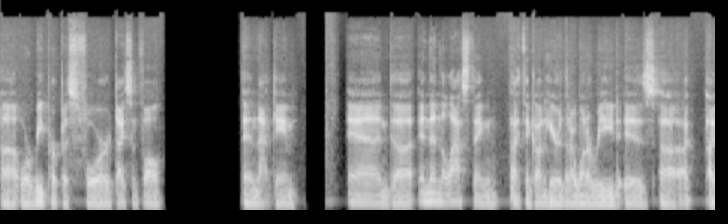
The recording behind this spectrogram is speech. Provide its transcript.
uh, or repurpose for Dyson Fall in that game. And uh, and then the last thing I think on here that I want to read is uh, I, I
